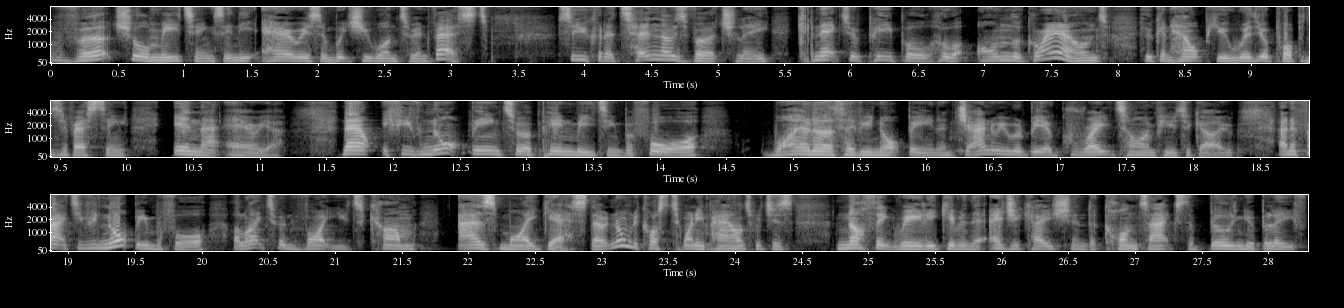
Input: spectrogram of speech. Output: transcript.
virtual meetings in the areas in which you want to invest so you can attend those virtually, connect with people who are on the ground who can help you with your property investing in that area. Now, if you've not been to a PIN meeting before, why on earth have you not been? And January would be a great time for you to go. And in fact, if you've not been before, I'd like to invite you to come as my guest. Now, it normally costs £20, which is nothing really given the education, the contacts, the building your belief.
